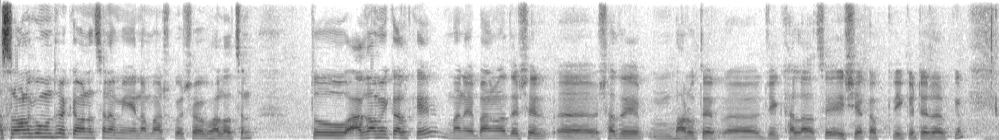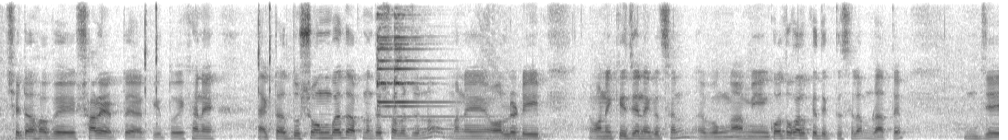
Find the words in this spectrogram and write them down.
আসসালামু আলাইকুম বন্ধুরা, কেমন আছেন? আমি এনাম, আশা করি সবাই ভালো আছেন। তো আগামীকালকে মানে বাংলাদেশের সাথে ভারতের যে খেলা আছে, এশিয়া কাপ ক্রিকেটের আর কি, সেটা হবে সাড়ে আটটায় আর কি। তো এখানে একটা দুঃসংবাদ আপনাদের সবার জন্য। মানে অলরেডি অনেকেই জেনে গেছেন এবং আমি গতকালকে দেখতেছিলাম রাতে যে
